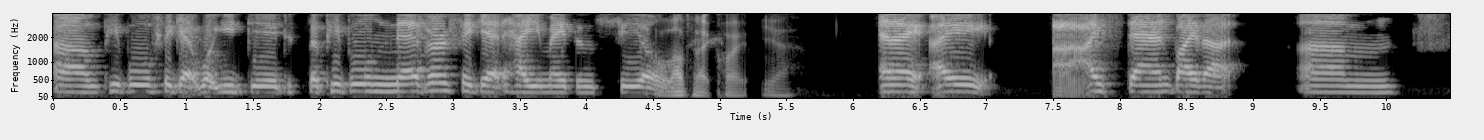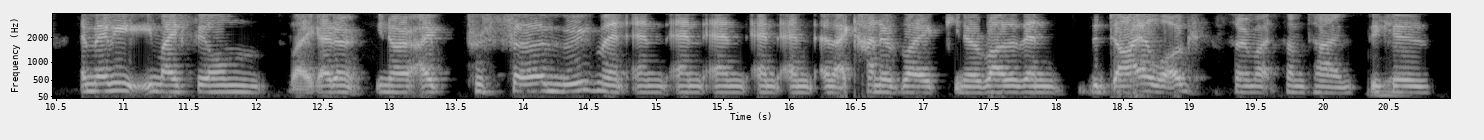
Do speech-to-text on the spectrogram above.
Um, people will forget what you did, but people will never forget how you made them feel." I love that quote. Yeah. And I, I, I stand by that. Um, and maybe in my films, like I don't, you know, I prefer movement and and and and and and I kind of like, you know, rather than the dialogue so much sometimes because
